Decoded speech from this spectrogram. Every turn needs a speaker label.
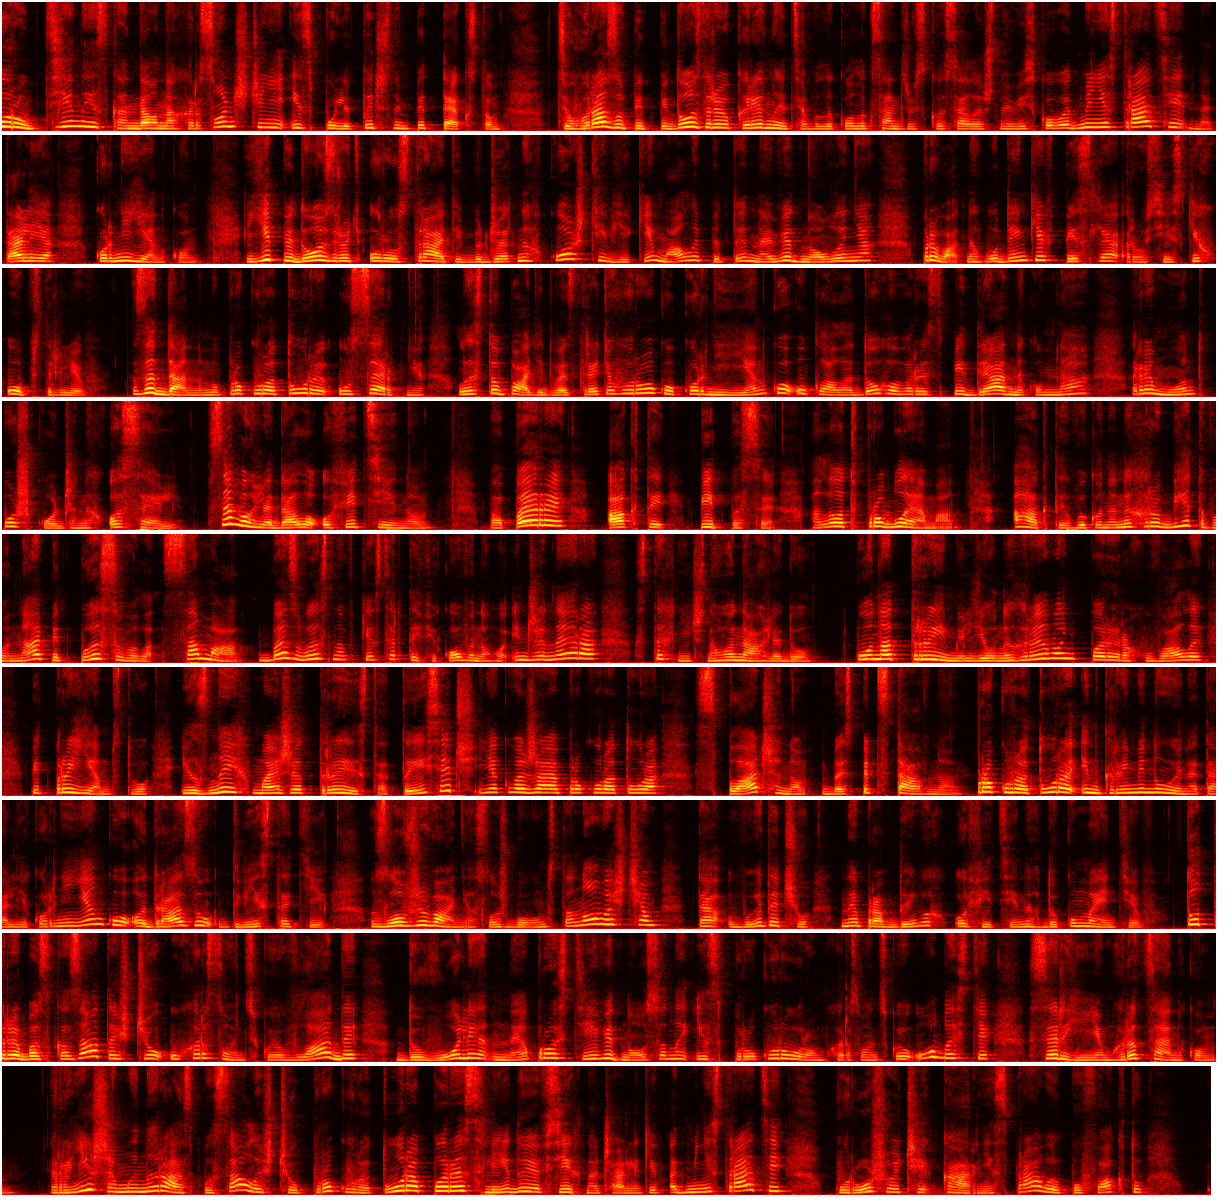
Speaker 1: Корупційний скандал на Херсонщині із політичним підтекстом. Цього разу під підозрою керівниця Великоолександрівської селищної військової адміністрації Наталія Корнієнко. Її підозрюють у розтраті бюджетних коштів, які мали піти на відновлення приватних будинків після російських обстрілів. За даними прокуратури, у серпні-листопаді 23-го року Корнієнко уклала договори з підрядником на ремонт пошкоджених осель. Все виглядало офіційно: папери, акти, підписи. Але от проблема: акти виконаних робіт вона підписувала сама без висновків сертифікованого інженера з технічного нагляду. Понад 3 мільйони гривень перерахували підприємству, із них майже 300 тисяч, як вважає прокуратура, сплачено безпідставно. Прокуратура інкримінує Наталії Корнієнко одразу дві статті: зловживання службовим становищем та видачу неправдивих офіційних документів. Тут треба сказати, що у херсонської влади доволі непрості відносини із прокурором Херсонської області Сергієм Гриценком. Раніше ми не раз писали, що прокуратура переслідує всіх начальників адміністрацій, порушуючи карні справи по факту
